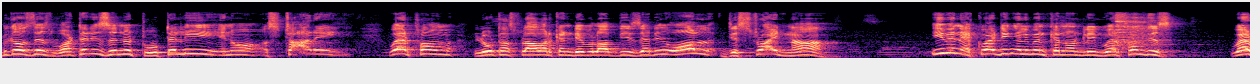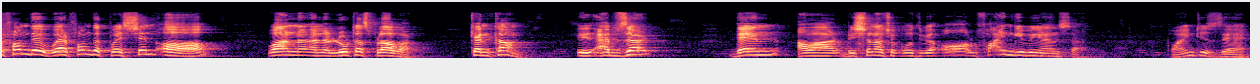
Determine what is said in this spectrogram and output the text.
Because this water is you know, totally you know, starring. Where from lotus flower can develop this? That is all destroyed now. Even aquatic element cannot live. Where from this? Where from the where from the question of one and a lotus flower can come? Is absurd. Then our Vishwanath Chakravarti all fine giving answer. Point is there.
